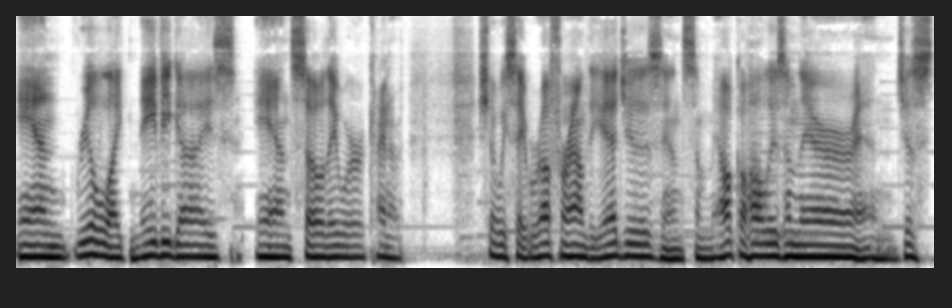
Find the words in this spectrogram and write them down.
and real like Navy guys, and so they were kind of, shall we say, rough around the edges, and some alcoholism there, and just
